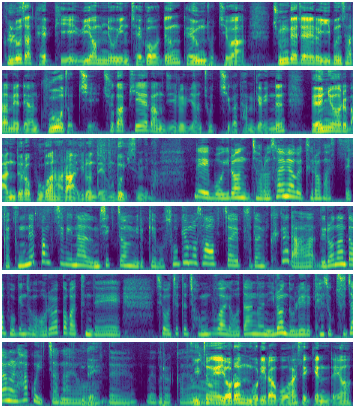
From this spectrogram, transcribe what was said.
근로자 대피, 위험 요인 제거 등 대응 조치와 중대재해를 입은 사람에 대한 구호 조치, 추가 피해 방지를 위한 조치가 담겨 있는 매뉴얼을 만들어 보관하라 이런 내용도 있습니다. 네, 뭐 이런 저런 설명을 들어봤을 때, 그러니까 동네 빵집이나 음식점 이렇게 뭐 소규모 사업자의 부담이 크게 나, 늘어난다고 보기엔 좀 어려울 것 같은데 지금 어쨌든 정부와 여당은 이런 논리를 계속 주장을 하고 있잖아요. 네. 왜 그럴까요? 일종의 여론몰이라고 할 수 있겠는데요.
